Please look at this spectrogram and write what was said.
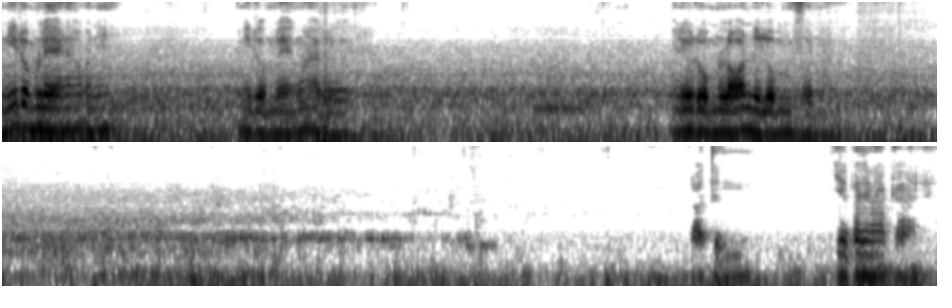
วันนี้ลมแรงนะครับวันนี้ วันนี้ลมแรงมากเลยไม่รู้ลมร้อนหรือลมฝนครับเราถึงเยกพัฒนาการแล้ว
